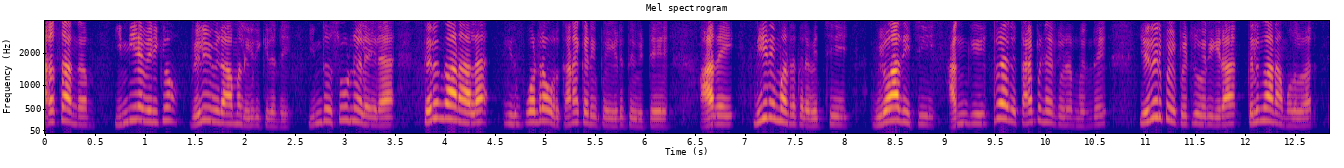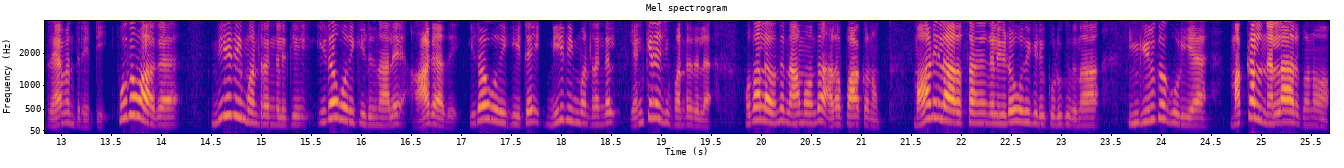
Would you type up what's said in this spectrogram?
அரசாங்கம் இன்னிய வரைக்கும் வெளிவிடாமல் இருக்கிறது. இந்த சூழ்நிலையில் தெலுங்கானாவில் இது போன்ற ஒரு கணக்கெடுப்பை எடுத்துவிட்டு அதை நீதிமன்றத்தில் வச்சு விவாதித்து அங்கு தரப்பினர்களிடமிருந்து எதிர்ப்பை பெற்று வருகிறார் தெலுங்கானா முதல்வர் ரேவந்த் ரெட்டி. பொதுவாக நீதிமன்றங்களுக்கு இடஒதுக்கீடுனாலே ஆகாது. இடஒதுக்கீட்டை நீதிமன்றங்கள் என்கரேஜ் பண்ணுறதில்ல முதல்ல வந்து நாம் வந்து அதை பார்க்கணும். மாநில அரசாங்கங்கள் இடஒதுக்கீடு கொடுக்குதுன்னா இங்கே இருக்கக்கூடிய மக்கள் நல்லா இருக்கணும்.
